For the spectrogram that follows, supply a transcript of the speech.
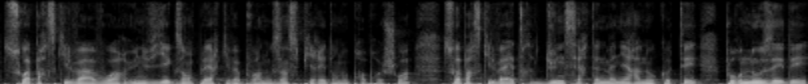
soit parce qu'il va avoir une vie exemplaire qui va pouvoir nous inspirer dans nos propres choix, soit parce qu'il va être d'une certaine manière à nos côtés pour nous aider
